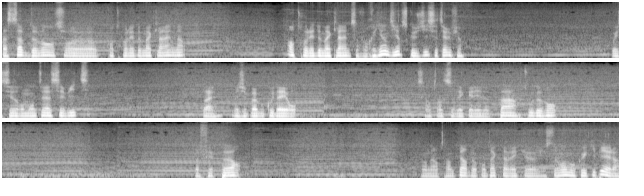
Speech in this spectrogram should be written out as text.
Ça sape devant sur, euh, contre les deux McLaren là. Entre les deux McLaren, ça veut rien dire ce que je dis, c'est terrifiant. Faut essayer de remonter assez vite. Ouais, mais j'ai pas beaucoup d'aéro. C'est en train de se décaler de partout devant. Ça fait peur. On est en train de perdre le contact avec euh, justement mon coéquipier là.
